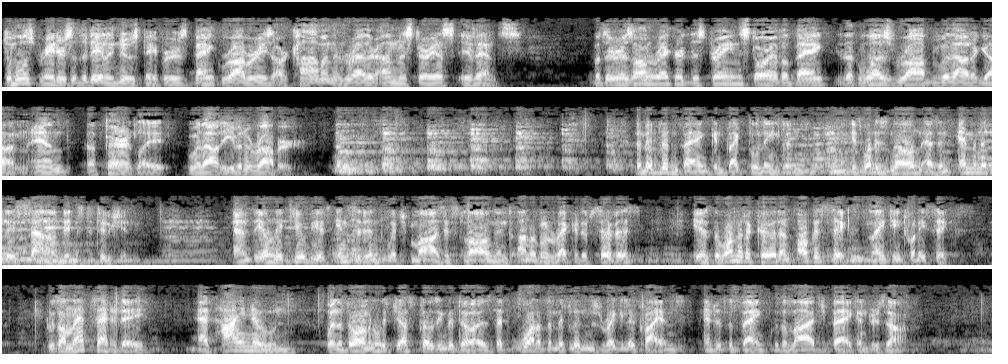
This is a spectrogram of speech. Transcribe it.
To most readers of the daily newspapers, bank robberies are common and rather unmysterious events. But there is on record the strange story of a bank that was robbed without a gun, and apparently without even a robber. The Midland Bank in Blackpool, England, is what is known as an eminently sound institution. And the only dubious incident which mars its long and honorable record of service is the one that occurred on August 6, 1926. It was on that Saturday, at high noon, when the doorman was just closing the doors, that one of the Midland's regular clients entered the bank with a large bag under his arm.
